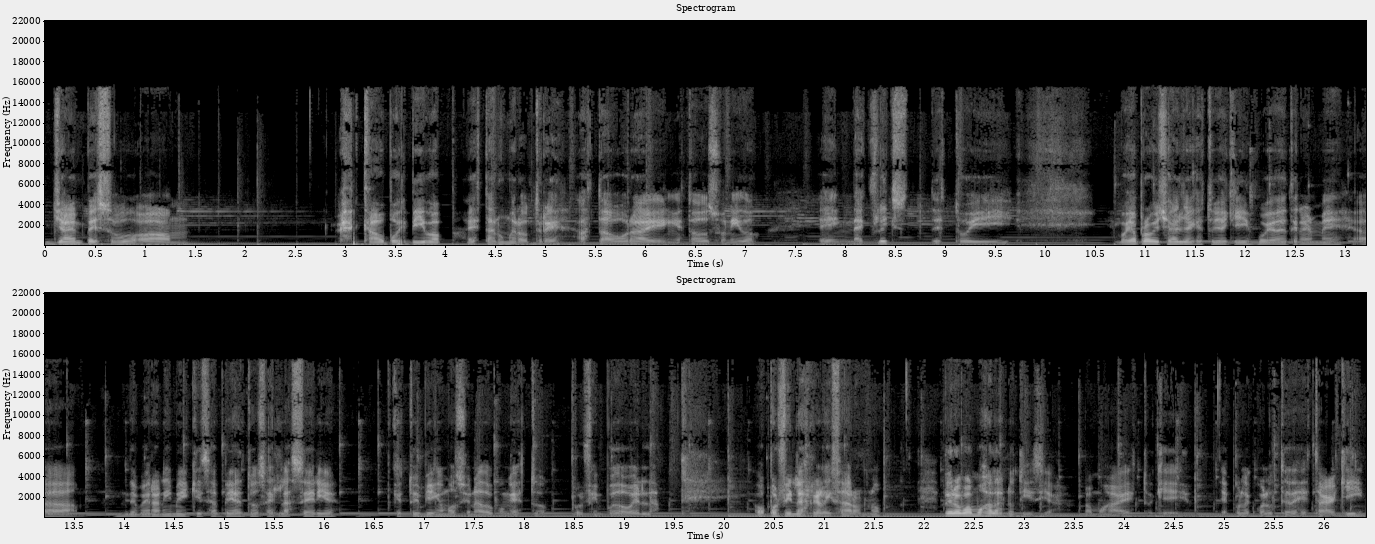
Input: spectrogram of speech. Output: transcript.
Ya empezó. Cowboy Bebop está número 3 hasta ahora en Estados Unidos en Netflix. Estoy voy a aprovechar ya que estoy aquí, voy a detenerme a de ver anime y quizás vea entonces la serie, que estoy bien emocionado con esto, por fin puedo verla. O por fin la realizaron, ¿no? Pero vamos a las noticias, vamos a esto que es por la cual ustedes están aquí.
